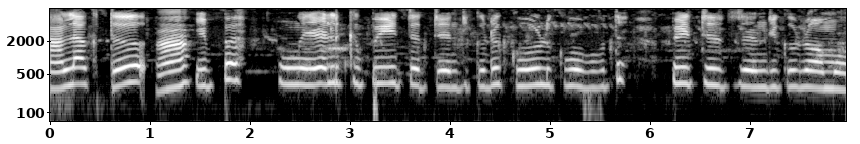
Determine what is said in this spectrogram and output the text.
நல்லா இப்போ உங்களுக்கு பீச்சை செஞ்சுக்கிட்டு கூழுக்கு போகும்போது பீச்சை செஞ்சுக்கிடுவோமா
